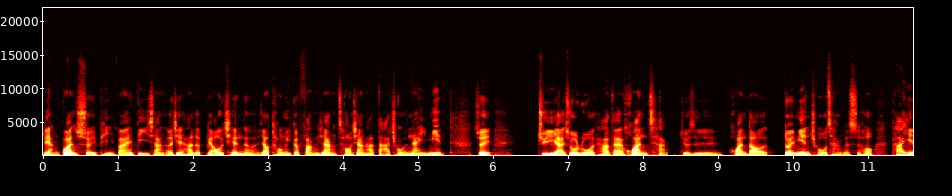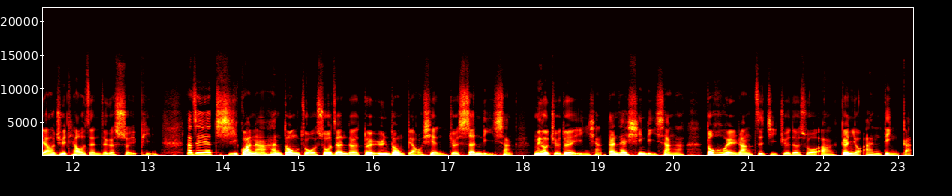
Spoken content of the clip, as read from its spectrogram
两罐水瓶放在地上，而且他的标签呢，要同一个方向朝向他打球的那一面，所以。举例来说，如果他在换场，就是换到对面球场的时候，他也要去调整这个水平。那这些习惯啊和动作，说真的，对运动表现就生理上没有绝对的影响，但在心理上啊，都会让自己觉得说啊更有安定感。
